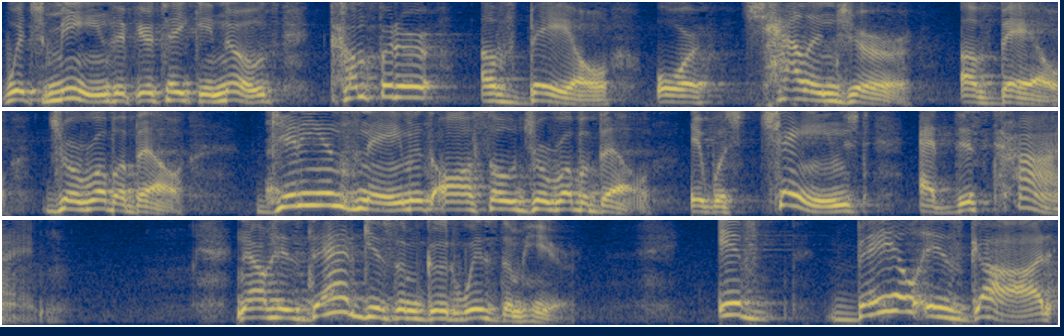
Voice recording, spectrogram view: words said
which means, if you're taking notes, comforter of Baal or challenger of Baal, Jerubbaal. Gideon's name is also Jerubbaal. It was changed at this time. Now, his dad gives them good wisdom here. If Baal is God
